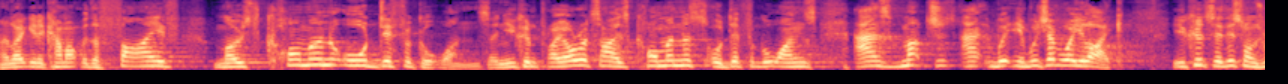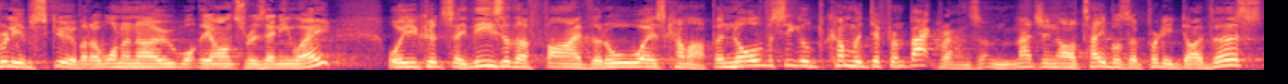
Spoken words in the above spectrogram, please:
I'd like you to come up with the five most common or difficult ones. And you can prioritize commonness or difficult ones as much as, whichever way you like. You could say, this one's really obscure, but I want to know what the answer is anyway. Or you could say, these are the five that always come up. And obviously, you'll come with different backgrounds. And imagine our tables are pretty diverse,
